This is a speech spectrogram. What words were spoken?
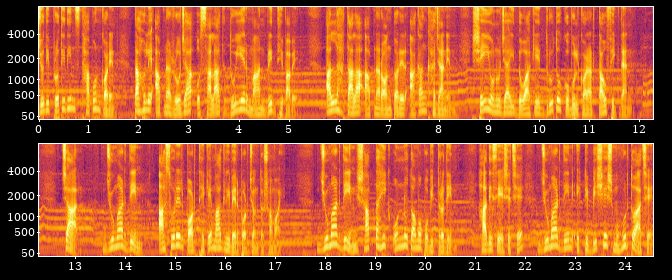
যদি প্রতিদিন স্থাপন করেন, তাহলে আপনার রোজা ও সালাত দুইয়ের মান বৃদ্ধি পাবে। আল্লাহ তালা আপনার অন্তরের আকাঙ্ক্ষা জানেন, সেই অনুযায়ী দোয়াকে দ্রুত কবুল করার তৌফিক দেন। চার, জুমার দিন আসরের পর থেকে মাগরিবের পর্যন্ত সময়। জুমার দিন সাপ্তাহিক অন্যতম পবিত্র দিন। হাদিসে এসেছে, জুমার দিন একটি বিশেষ মুহূর্ত আছে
